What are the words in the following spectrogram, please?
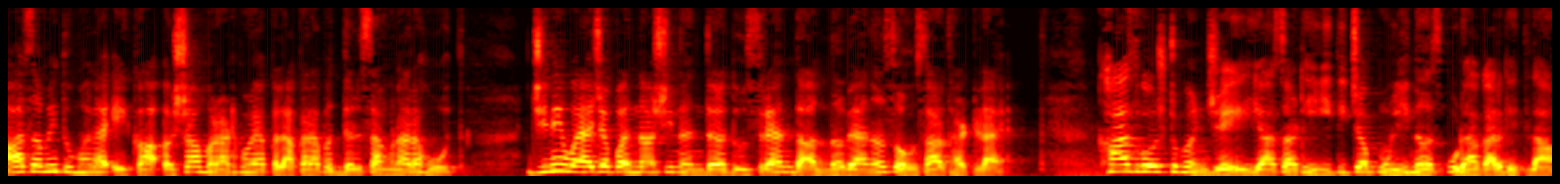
आज आम्ही तुम्हाला एका अशा मराठमोळ्या कलाकाराबद्दल सांगणार आहोत जिने वयाच्या पन्नाशी नंतर दुसऱ्यांदा नव्यानं संसार थाटलाय. खास गोष्ट म्हणजे यासाठी तिच्या मुलीनंच पुढाकार घेतला.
